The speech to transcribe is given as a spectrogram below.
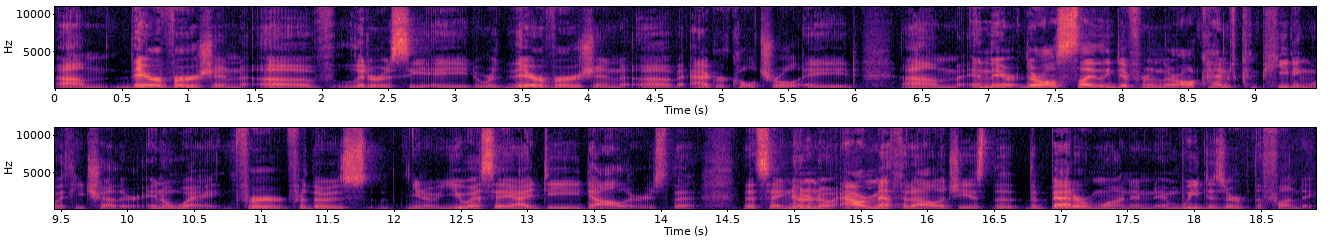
um, their version of literacy aid or their version of agricultural aid, um, and they're they're all slightly different, and they're all kind of competing with each other in a way for for those you know USAID dollars that that say no no no our methodology is the the better one, and, and we deserve the funding.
